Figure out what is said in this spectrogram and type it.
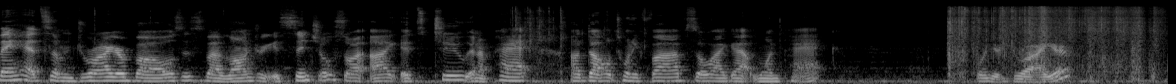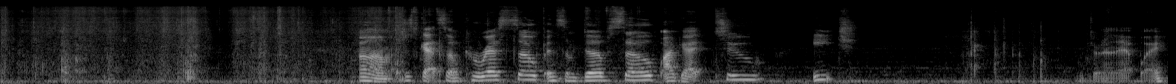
They had some dryer balls. This is by Laundry Essentials. So I, I it's two in a pack, a dollar twenty-five. So I got one pack for your dryer. Um, just got some Caress soap and some Dove soap. I got two each. Turn it that way.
